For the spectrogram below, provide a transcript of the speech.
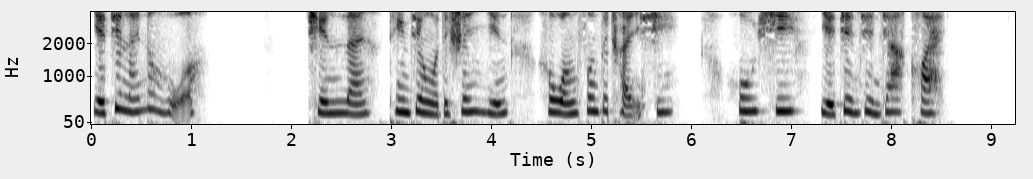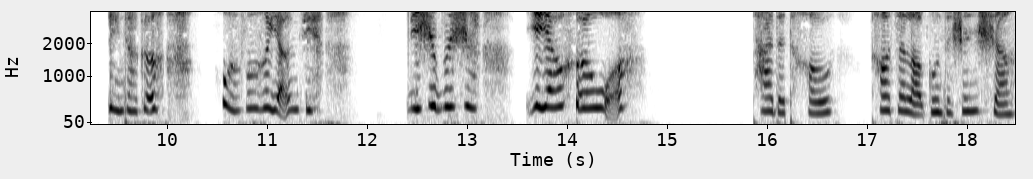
也进来弄我。秦岚听见我的呻吟和王峰的喘息，呼吸也渐渐加快。林大哥，王峰和杨姐，你是不是也要和我？他的头靠在老公的身上，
